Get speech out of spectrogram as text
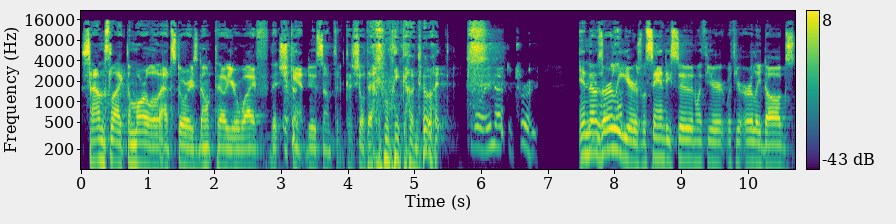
Sounds like the moral of that story is don't tell your wife that she can't do something because she'll definitely go do it. Well, isn't that the truth? In those early years with Sandy Sue and with your with your early dogs,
